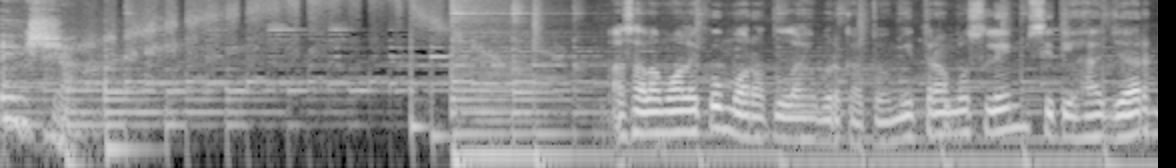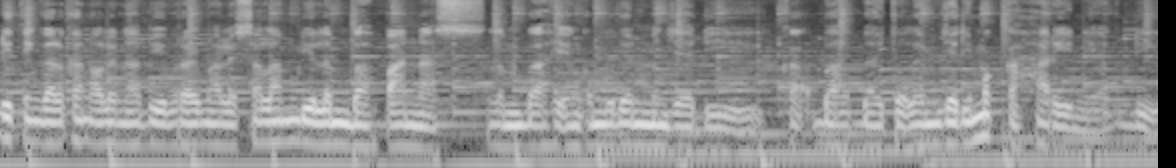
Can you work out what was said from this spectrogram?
Action. Assalamualaikum warahmatullahi wabarakatuh. Mitra Muslim Siti Hajar ditinggalkan oleh Nabi Ibrahim alaihissalam di lembah panas. Lembah yang kemudian menjadi Ka'bah Baitullah Menjadi Mekah hari ini Di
